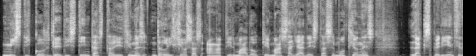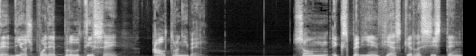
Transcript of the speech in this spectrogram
Místicos de distintas tradiciones religiosas han afirmado que más allá de estas emociones, la experiencia de Dios puede producirse a otro nivel. Son experiencias que resisten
